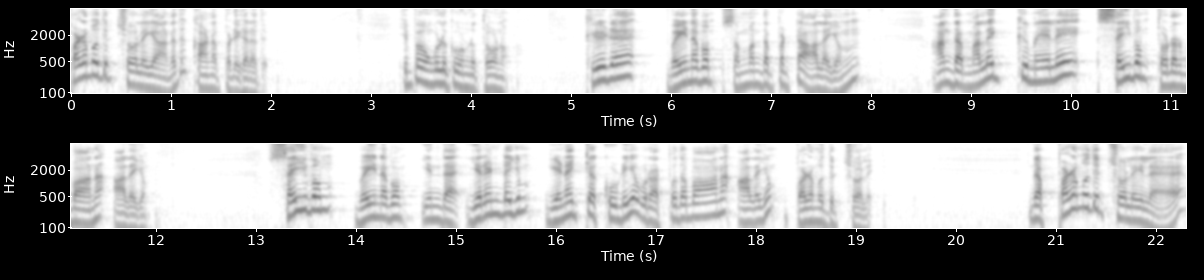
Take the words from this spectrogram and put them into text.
பழமுதிர் சோலையானது காணப்படுகிறது. இப்போ உங்களுக்கு ஒன்று தோணும். கீழே வைணவம் சம்பந்தப்பட்ட ஆலயம் அந்த மலைக்கு மேலே சைவம் தொடர்பான ஆலயம். சைவம் வைணவம் இந்த இரண்டையும் இணைக்கக்கூடிய ஒரு அற்புதமான ஆலயம் பழமுதிர் சோலை இந்த பழமுதிர் சோலையில்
